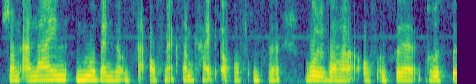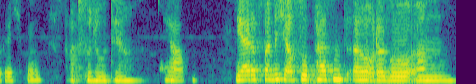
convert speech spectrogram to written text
Schon allein nur, wenn wir unsere Aufmerksamkeit auf unsere Vulva, auf unsere Brüste richten. Absolut, ja. Ja. Ja, das fand ich auch so passend äh, oder so ähm,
